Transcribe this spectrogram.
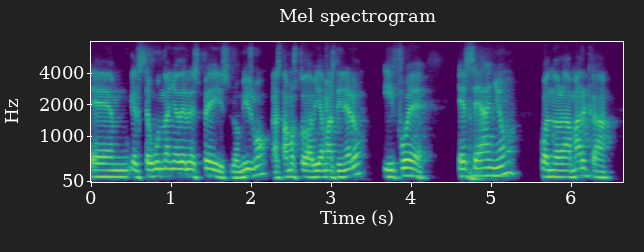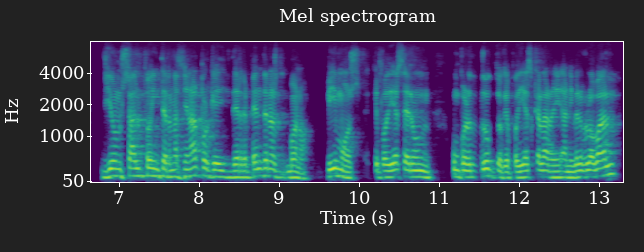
Em, el segundo año del Space, lo mismo, gastamos todavía más dinero y fue ese año cuando la marca dio un salto internacional porque de repente nos, bueno, vimos que podía ser un, producto que podía escalar a nivel global.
